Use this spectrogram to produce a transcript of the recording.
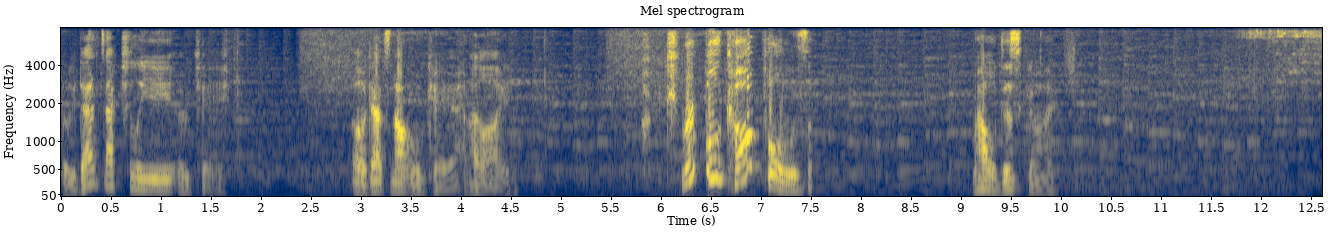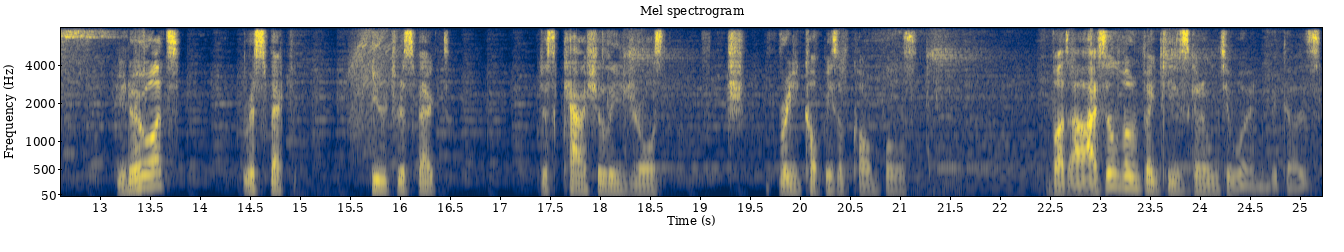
Oh, that's actually okay. Oh, that's not okay, I lied. Triple compulse! Wow, this guy. You know what? Respect. Huge respect. Just casually draws three copies of compulse. But uh, I still don't think he's going to win because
